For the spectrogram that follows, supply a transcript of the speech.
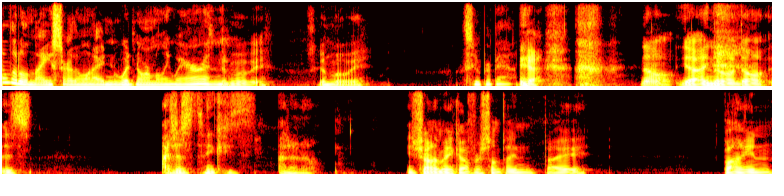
a little nicer than what I would normally wear It's a good movie. It's a good movie. super bad. Yeah. No, yeah, I know. Don't. It's. I just think he's. I don't know. He's trying to make up for something by buying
